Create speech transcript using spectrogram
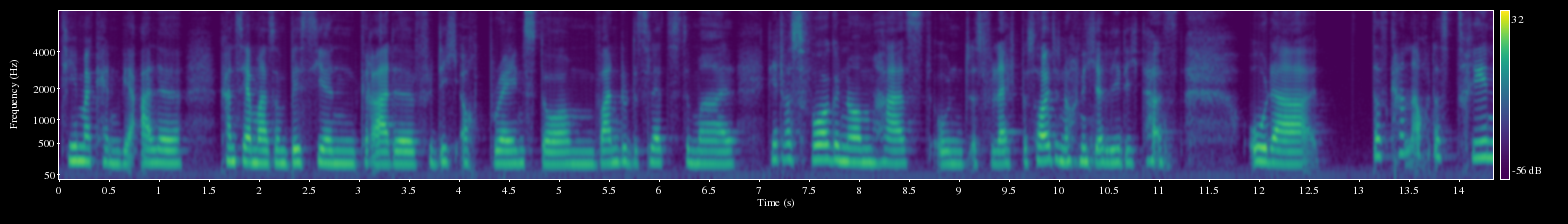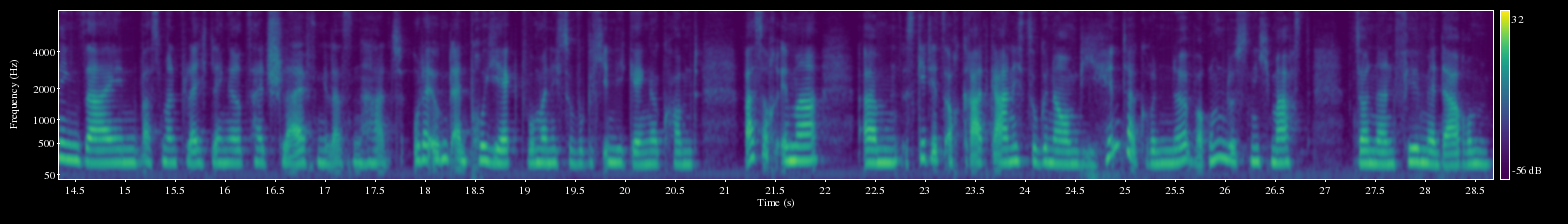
Thema kennen wir alle. Kannst ja mal so ein bisschen gerade für dich auch brainstormen, wann du das letzte Mal dir etwas vorgenommen hast und es vielleicht bis heute noch nicht erledigt hast. Oder das kann auch das Training sein, was man vielleicht längere Zeit schleifen gelassen hat. Oder irgendein Projekt, wo man nicht so wirklich in die Gänge kommt. Was auch immer. Ähm, es geht jetzt auch gerade gar nicht so genau um die Hintergründe, warum du es nicht machst, sondern vielmehr darum,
